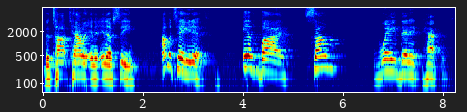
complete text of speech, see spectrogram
the top talent in the NFC, I'm going to tell you this. If by some way that it happens,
